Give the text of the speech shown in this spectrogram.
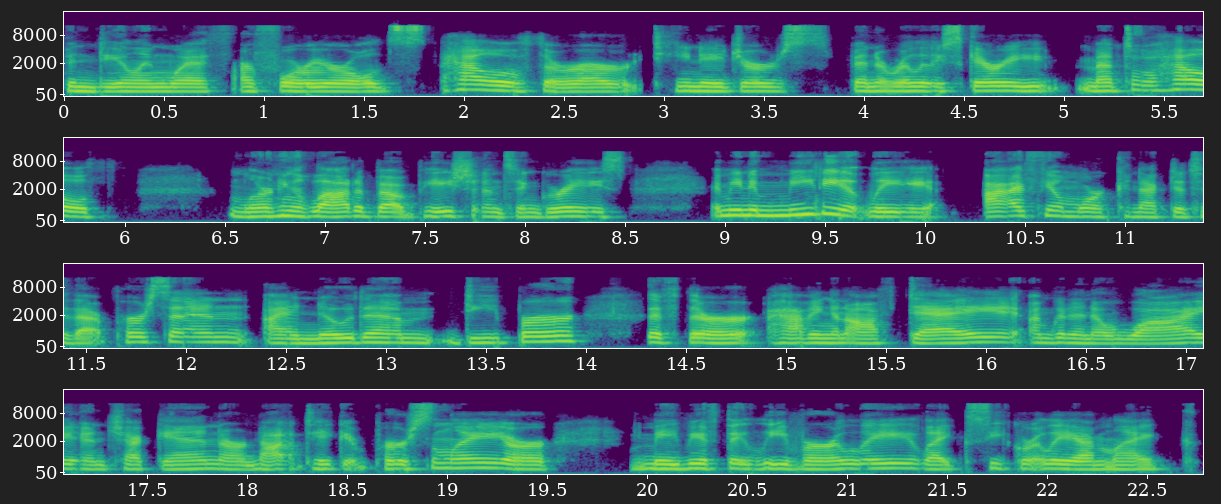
been dealing with our four year old's health or our teenager's been a really scary mental health, learning a lot about patience and grace. I mean, immediately I feel more connected to that person. I know them deeper. If they're having an off day, I'm going to know why and check in or not take it personally. Or maybe if they leave early, like secretly, I'm like,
